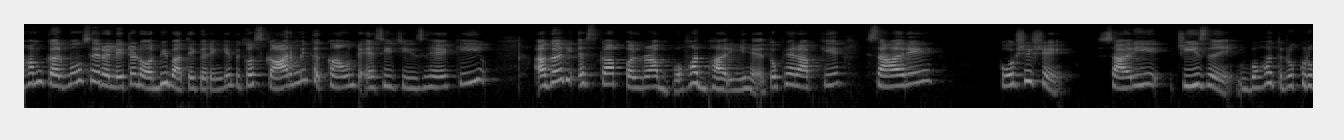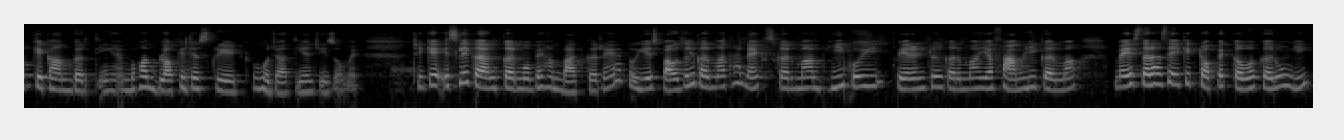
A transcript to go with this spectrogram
हम कर्मों से रिलेटेड और भी बातें करेंगे बिकॉज़ कार्मिक अकाउंट ऐसी चीज़ है कि अगर इसका पलरा बहुत भारी है तो फिर आपके सारे कोशिशें सारी चीज़ें बहुत रुक रुक के काम करती हैं, बहुत ब्लॉकेजेस क्रिएट हो जाती हैं चीज़ों में। ठीक है, इसलिए कर्मों पे हम बात कर रहे हैं। तो ये स्पाउजल कर्मा था नेक्स्ट कर्मा भी कोई पेरेंटल कर्मा या फैमिली कर्मा। मैं इस तरह से एक एक टॉपिक कवर करूँगी,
